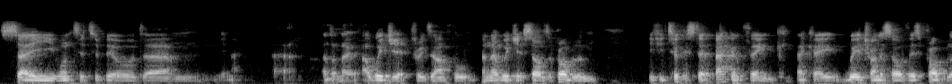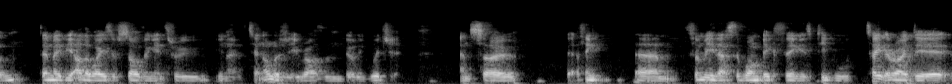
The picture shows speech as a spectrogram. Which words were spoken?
say you wanted to build, um, you know, uh, I don't know, a widget, for example, and that widget solves a problem. If you took a step back and think, okay, we're trying to solve this problem, there may be other ways of solving it through, you know, technology rather than building a widget. And so, I think um, for me, that's the one big thing: is people take their idea,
